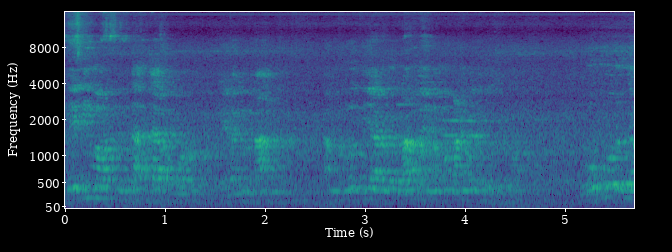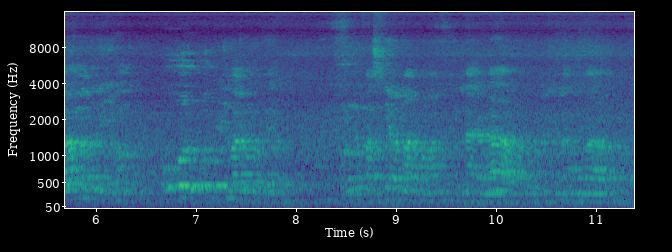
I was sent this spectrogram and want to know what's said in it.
தேனி மாவட்டத்துக்கு அச்சாரம் போடணும் எனக்கு நான் நம்ம நூற்றி அறுபது கிராமம் என்னமோ வச்சுருக்கோம் ஒவ்வொரு கிராமத்துலையும் ஒவ்வொரு பூத்தையும் வரும்போது ஒன்று ஃபஸ்ட் இடமா இருக்கணும் இல்லை ரெண்டாவது இருக்கணும் இல்லை மூணாவது இருக்கணும்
